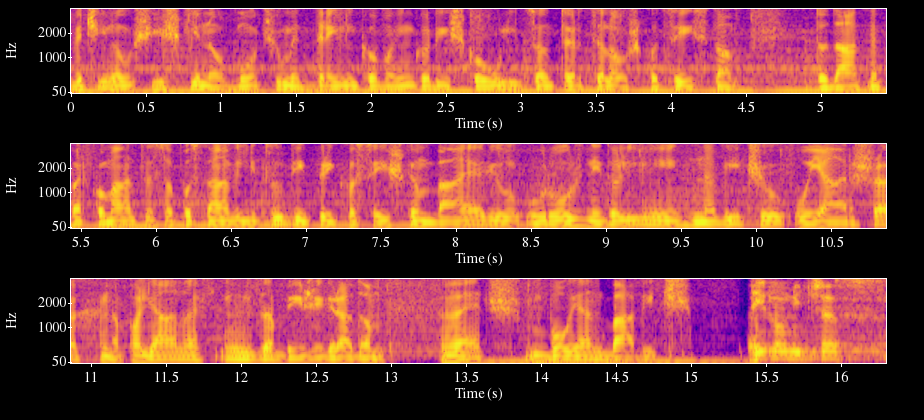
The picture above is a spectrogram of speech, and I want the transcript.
večino v Šiški na območju med Drenikovo in Goriško ulico ter Celovško cesto. Dodatne parkomate so postavili tudi pri Koseškem bajerju, v Rožni dolini, na Viču, v Jaršah, na Poljanah in za Bežigradom. Več Bojan Babič. Delovni čas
